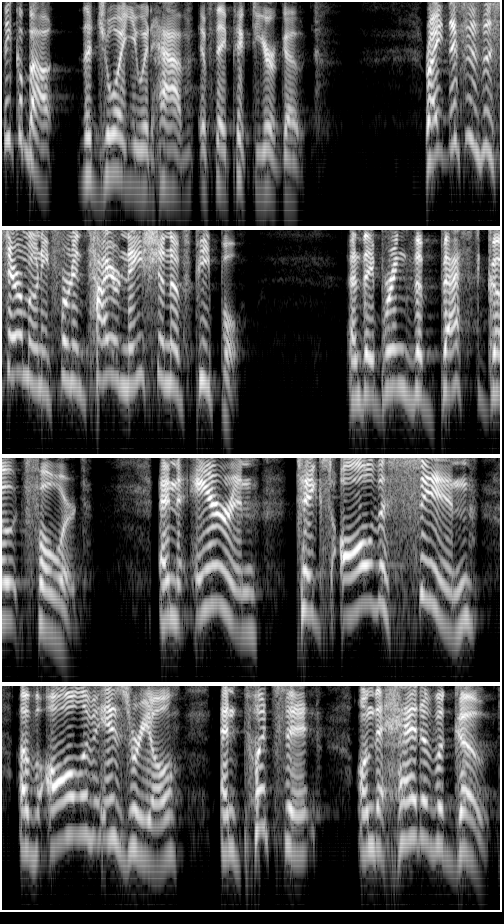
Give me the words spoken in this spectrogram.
Think about the joy you would have if they picked your goat right? This is the ceremony for an entire nation of people. And they bring the best goat forward. And Aaron takes all the sin of all of Israel and puts it on the head of a goat.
